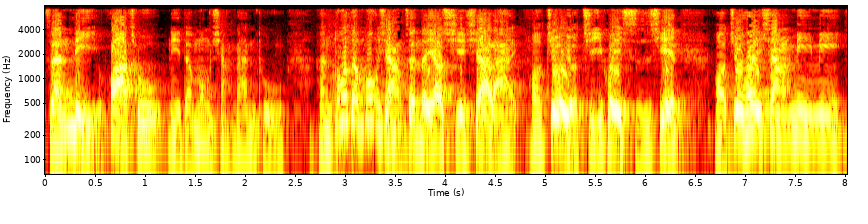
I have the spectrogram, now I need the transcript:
整理画出你的梦想蓝图，很多的梦想真的要写下来好，就有机会实现哦，就会像秘密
